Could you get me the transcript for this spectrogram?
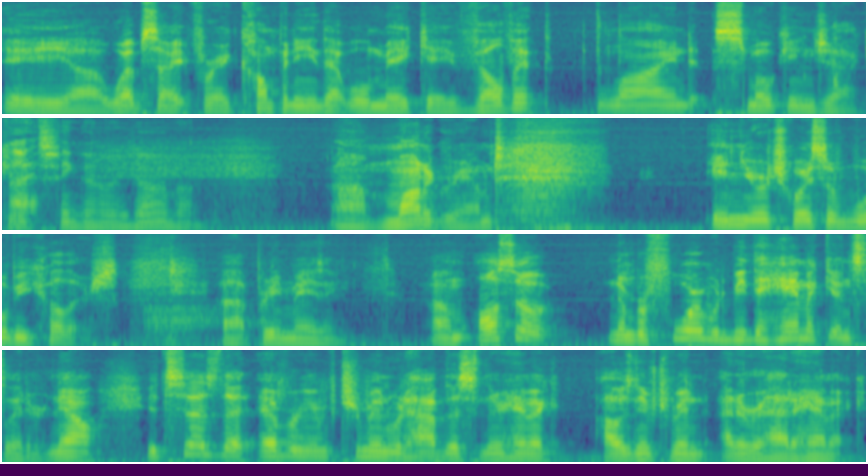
a uh, website for a company that will make a velvet lined smoking jacket I think I know what you're talking about. uh, monogrammed in your choice of woobie colors. Uh, pretty amazing. Um, also, number four would be the hammock insulator. Now, it says that every infantryman would have this in their hammock. I was an infantryman. I never had a hammock.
